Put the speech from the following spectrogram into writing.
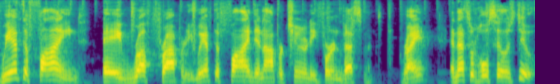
we have to find a rough property. We have to find an opportunity for investment, right? And that's what wholesalers do.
